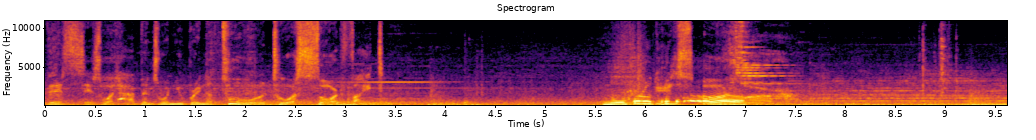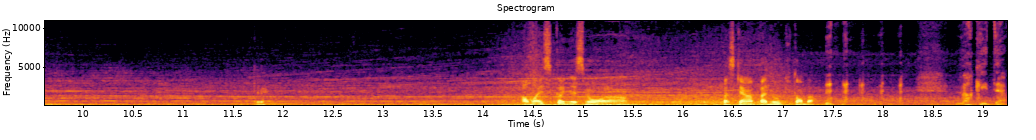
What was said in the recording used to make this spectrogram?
This is what happens when you bring a tool to a sword fight. Non, pas l'autre bras Ok. Alors moi, il se cogne à ce moment-là. Hein, parce qu'il y a un panneau tout en bas. Lucky devil.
